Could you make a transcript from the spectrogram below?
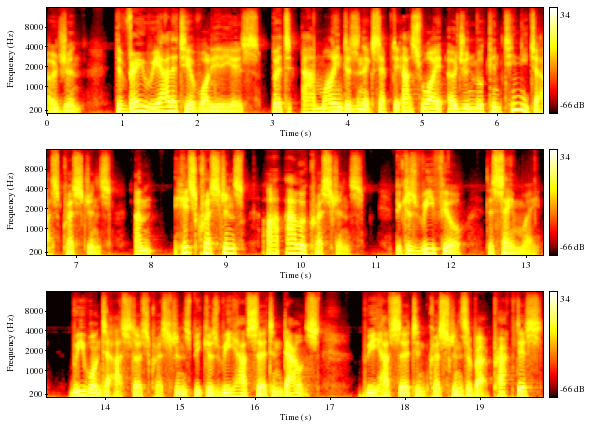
Arjun the very reality of what it is. but our mind doesn't accept it. That's why Arjun will continue to ask questions. And his questions are our questions because we feel the same way. We want to ask those questions because we have certain doubts, we have certain questions about practice.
